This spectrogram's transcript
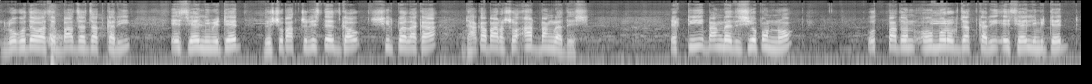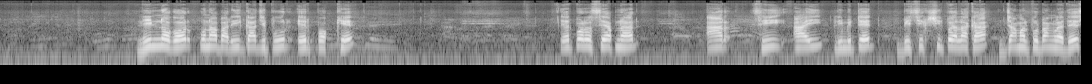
লোগো দেওয়া আছে বাজারজাতকারী এশিয়াই লিমিটেড দুশো পাঁচচল্লিশ তেজগাঁও, শিল্প এলাকা, ঢাকা বারোশো আট বাংলাদেশ। একটি বাংলাদেশীয় পণ্য, উৎপাদন ও মোরকজাতকারী এশিয়াই লিমিটেড নীলনগর কোনাবাড়ি, গাজীপুর এর পক্ষে। এরপর হচ্ছে আপনার আর সিআই লিমিটেড, বিসিক শিল্প এলাকা, জামালপুর, বাংলাদেশ।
